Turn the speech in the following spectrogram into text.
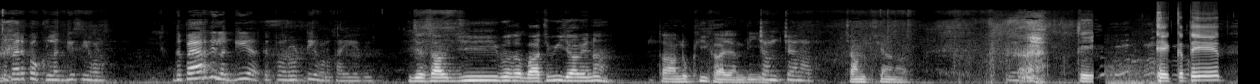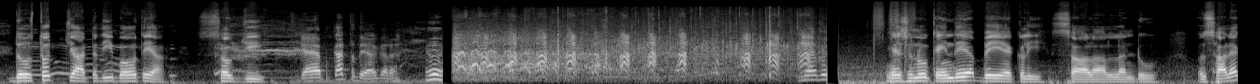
ਦੁਪਹਿਰੇ ਭੁੱਖ ਲੱਗੀ ਸੀ ਹੁਣ। ਦੁਪਹਿਰ ਦੀ ਲੱਗੀ ਆ ਤੇ ਰੋਟੀ ਹੁਣ ਖਾਈ ਇਹਦੀ। ਜੇ ਸਬਜੀ ਮਤਲਬ ਬਚ ਵੀ ਜਾਵੇ ਨਾ ਤਾਂ ਲੁਕੀ ਖਾ ਜਾਂਦੀ ਹੈ ਚਮਚਾ ਨਾਲ। ਚਮਚਿਆਂ ਨਾਲ। ਤੇ ਇੱਕ ਤੇ ਦੋਸਤੋ ਚੱਟ ਦੀ ਬਹੁਤ ਆ ਸਬਜੀ। ਗੈਪ ਘੱਟ ਦਿਆ ਕਰ। ਇਸ ਨੂੰ ਕਹਿੰਦੇ ਆ ਬੇਅਕਲੀ ਸਾਲਾ ਲੰਡੂ। ਉਹ ਸਾਲਿਆ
